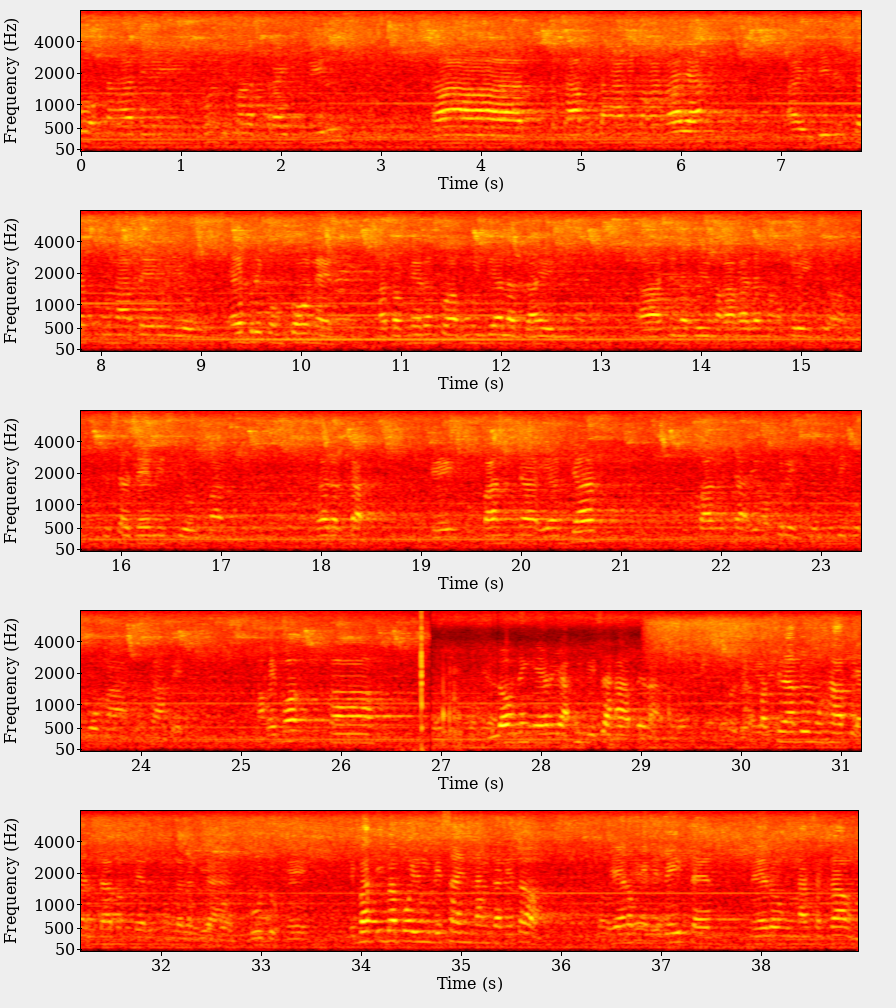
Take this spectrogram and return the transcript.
po ng ating multi-pass rice mill. At tapos ng aking makakaya, ay di-discuss po natin yung every component at pag meron po akong hindi alam dahil ah, sila po yung nakakalam ng operation. Si Sir Dennis yung mag daragdag. Okay? Paano siya i-adjust, paano siya i-operate, yung hindi ko po masasabi. Okay po, so loading area, hindi sa happy na. Pag sinabi mong happy yan, dapat meron siyang lalagyan. Okay? Iba't iba po yung design ng ganito. Merong elevated, merong nasa ground.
